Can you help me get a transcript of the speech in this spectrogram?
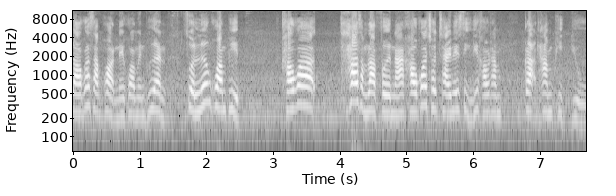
เราก็ซัพพอร์ตในความเป็นเพื่อน ส่วนเรื่องความผิดเขาก็ถ้าสำหรับเฟิร์นนะเขาก็ชดใช้ในสิ่งที่เขาทำกระทำผิดอยู่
